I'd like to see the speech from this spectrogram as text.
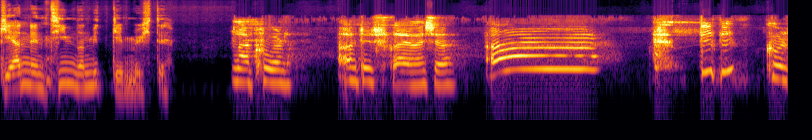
gern dem Team dann mitgeben möchte. Na cool. Ach, das freue mich schon. Ah. cool.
